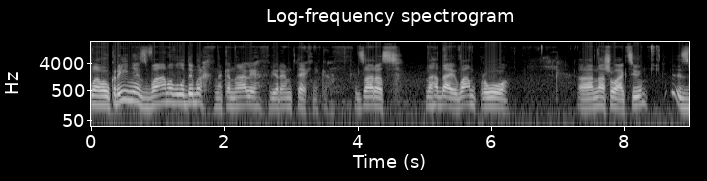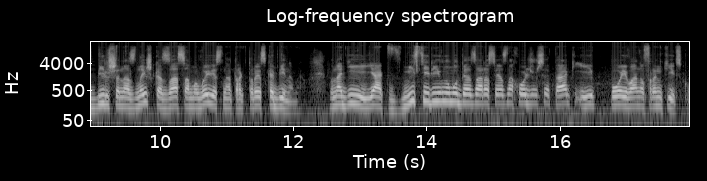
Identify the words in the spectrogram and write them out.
Слава Україні! З вами Володимир на каналі VRM Техніка. Зараз нагадаю вам про е, нашу акцію. Збільшена знижка за самовивіз на трактори з кабінами. Вона діє як в місті Рівному, де зараз я знаходжуся, так і по Івано-Франківську.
